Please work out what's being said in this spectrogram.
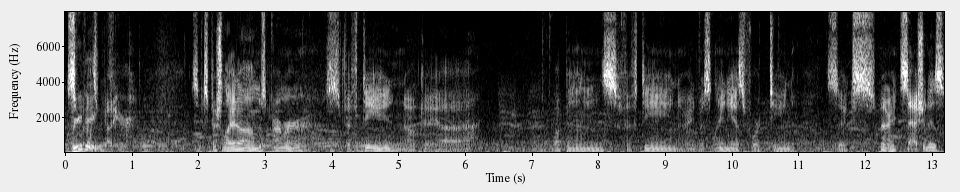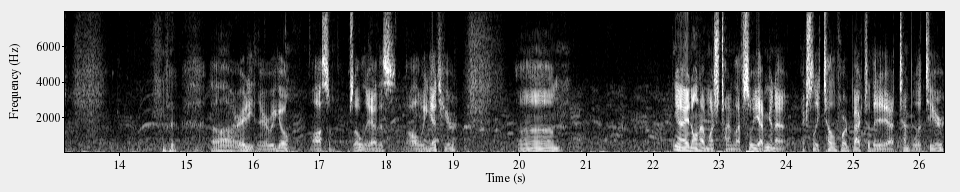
see what else we got here. Some special items, armor, is 15. Okay, uh, weapons, 15. Alright, miscellaneous, 14. 6. Alright, sash it is. Alrighty, there we go. Awesome. So, yeah, that's all we get here. Um, yeah, I don't have much time left, so yeah, I'm gonna actually teleport back to the uh, Temple of Tyr,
